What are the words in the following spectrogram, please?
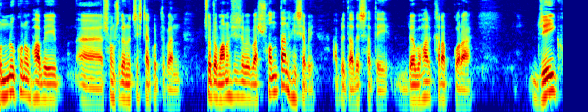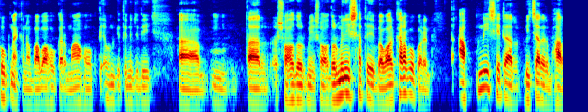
অন্য কোনোভাবে সংশোধনের চেষ্টা করতে পারেন। ছোট মানুষ হিসাবে বা সন্তান হিসাবে আপনি তাদের সাথে ব্যবহার খারাপ করা যেই হোক না কেন, বাবা হোক আর মা হোক, এমনকি তিনি যদি তার সহধর্মী, সহধর্মিনীর সাথে ব্যবহার খারাপও করেন আপনি সেটার বিচারের ভার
